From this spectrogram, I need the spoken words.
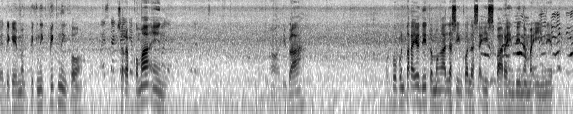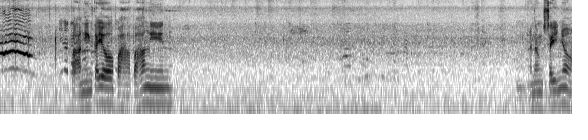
Pwede kayo mag-picnic-picnic, oh. Sarap kumain. Oh, di ba? Pupunta kayo dito mga alas 5, alas 6 para hindi na mainit. Pahangin kayo, pahapahangin. Anong sa inyo?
